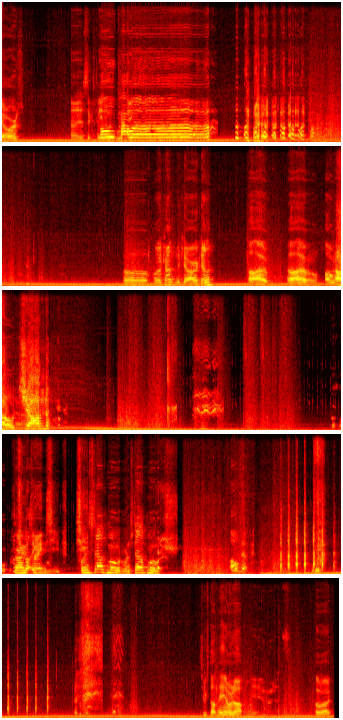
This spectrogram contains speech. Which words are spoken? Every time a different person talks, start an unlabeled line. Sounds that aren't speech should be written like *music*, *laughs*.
hours. Uh, 16
Full power! oh. *laughs*
Well, I can't in the car, can I?
Uh oh. Uh
I?
oh. Oh,
Oh,
no.
John! *laughs*
Sorry, sorry.
even she-
We're in stealth mode, we're in stealth mode. Shh. *laughs*
Oh no. Should we stop here or not?
Yeah.
Alright.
